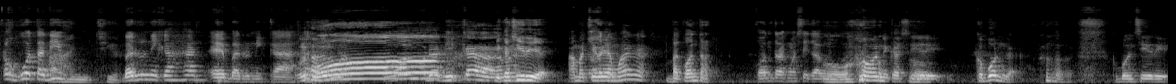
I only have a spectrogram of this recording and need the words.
Oh, gua tadi anjir. baru nikahan. Eh, baru nikah. oh, lu Oh, udah nikah nikah siri ya? sama cewek yang mana Empat kontrak. Kontrak masih gabung. Oh. oh nikah siri kebun nggak kebun siri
